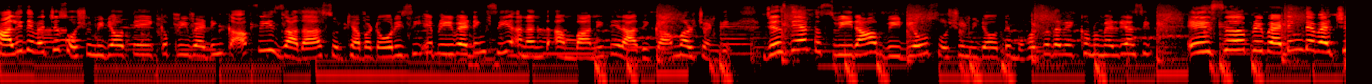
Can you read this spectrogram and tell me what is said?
ਹਾਲ ਹੀ ਦੇ ਵਿੱਚ ਸੋਸ਼ਲ ਮੀਡੀਆ ਉੱਤੇ ਇੱਕ ਪ੍ਰੀ ਵੈਡਿੰਗ ਕਾਫੀ ਜ਼ਿਆਦਾ ਸੁਰਖੀਆਂ ਬਟੋਰੀ ਸੀ। ਇਹ ਪ੍ਰੀ ਵੈਡਿੰਗ ਸੀ ਅਨੰਤ ਅੰਬਾਨੀ ਤੇ ਰਾਧਿਕਾ ਮਰਚੈਂਟ ਦੀ ਜਿਸ ਦੀਆਂ ਤਸਵੀਰਾਂ, ਵੀਡੀਓ ਸੋਸ਼ਲ ਮੀਡੀਆ ਉੱਤੇ ਬਹੁਤ ਜ਼ਿਆਦਾ ਵੇਖਣ ਨੂੰ ਮਿਲ ਰਹੀਆਂ ਸੀ। ਇਸ ਪ੍ਰੀ ਵੈਡਿੰਗ ਦੇ ਵਿੱਚ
